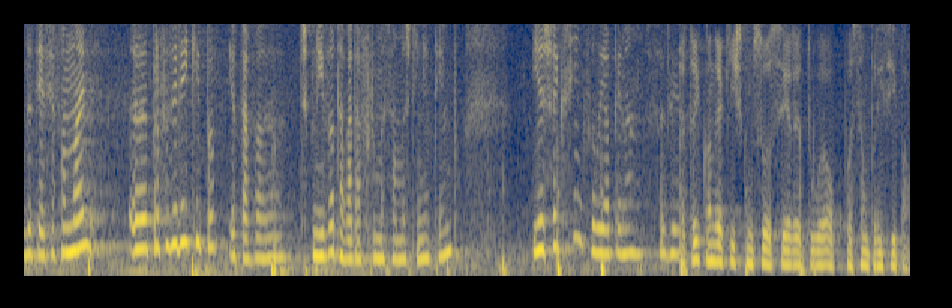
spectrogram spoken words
da TSF Online, uh, para fazer a equipa. Eu estava disponível, estava a dar formação, mas tinha tempo. E achei que sim, que valia a pena fazer. Até quando é que isto começou a ser a tua ocupação principal?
